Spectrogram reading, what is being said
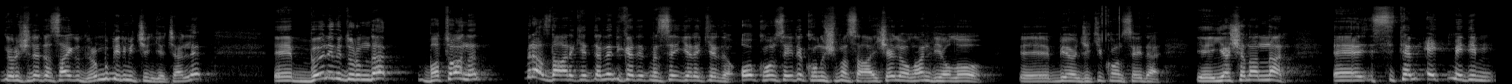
görüşüne de saygı duyuyorum. Bu benim için geçerli. E, böyle bir durumda Batuhan'ın biraz daha hareketlerine dikkat etmesi gerekirdi. O konseyde konuşması, Ayşe ile olan diyaloğu e, bir önceki konseyde e, yaşananlar e, sitem etmedim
